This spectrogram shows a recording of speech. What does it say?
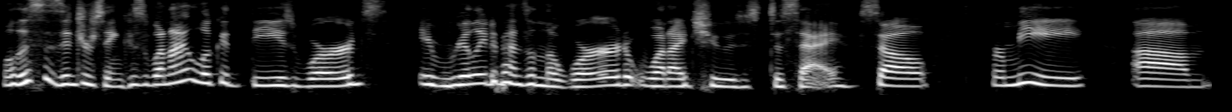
Well, this is interesting because when I look at these words, it really depends on the word what I choose to say. So for me, um,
